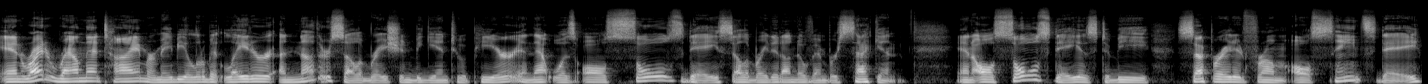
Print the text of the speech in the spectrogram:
And right around that time, or maybe a little bit later, another celebration began to appear, and that was All Souls Day, celebrated on November 2nd. And All Souls Day is to be separated from All Saints Day.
